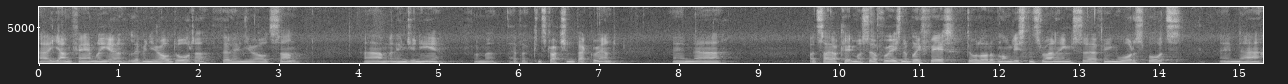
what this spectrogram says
A young family, a 11 year old daughter, 13 year old son, um, an engineer, from a, have a construction background, and uh, I'd say I keep myself reasonably fit, do a lot of long distance running, surfing, water sports, and uh,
